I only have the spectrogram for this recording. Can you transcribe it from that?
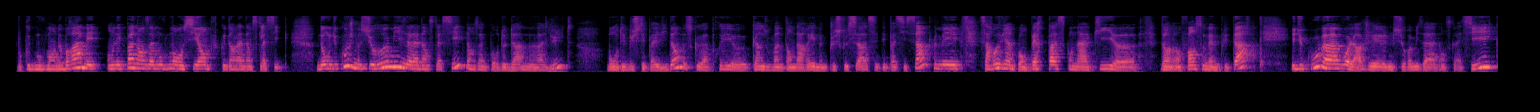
beaucoup de mouvements de bras, mais on n'est pas dans un mouvement aussi ample que dans la danse classique. Donc du coup, je me suis remise à la danse classique dans un cours de dames adultes. Bon, au début, c'était pas évident parce qu'après 15 ou 20 ans d'arrêt, même plus que ça, c'était pas si simple, mais ça revient, quoi. On perd pas ce qu'on a acquis dans l'enfance ou même plus tard. Et du coup, ben voilà, je me suis remise à la danse classique.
